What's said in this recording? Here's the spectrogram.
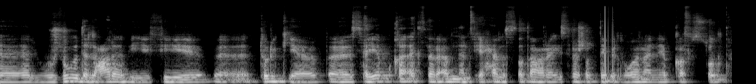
الوجود العربي في تركيا سيبقى أكثر أمنا في حال استطاع الرئيس رجب طيب إردوغان أن يبقى في السلطة.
